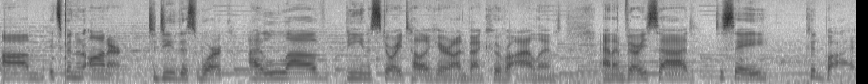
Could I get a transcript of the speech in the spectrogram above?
Um, it's been an honor to do this work. I love being a storyteller here on Vancouver Island, and I'm very sad to say goodbye.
